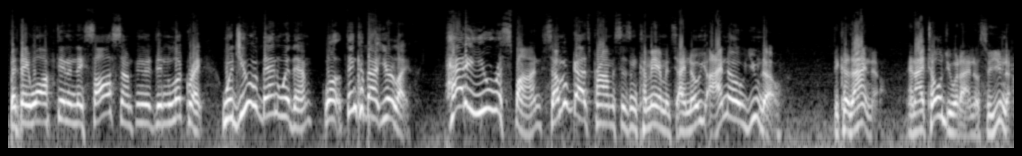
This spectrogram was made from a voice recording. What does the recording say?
But they walked in and they saw something that didn't look right. Would you have been with them? Well, think about your life. How do you respond? Some of God's promises and commandments, I know I know you know because I know. And I told you what I know, so you know.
